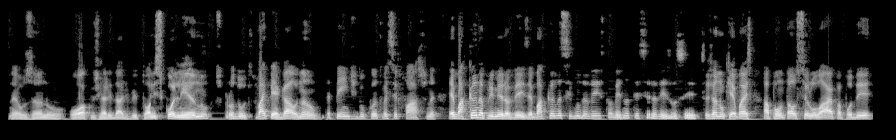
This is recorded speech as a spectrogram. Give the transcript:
né, usando óculos de realidade virtual, escolhendo os produtos. Vai pegar ou não? Depende do quanto vai ser fácil, né? É bacana a primeira vez, é bacana a segunda vez, talvez na terceira vez você, você já não quer mais apontar o celular para poder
